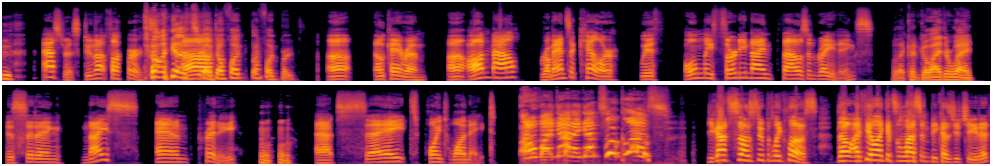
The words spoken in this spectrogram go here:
Asterisk: Do not fuck birds. oh yeah, true. Um, Don't fuck, don't fuck birds. Uh, okay, Rem. Uh, on Mal, Romantic Killer, with only 39,000 ratings, Well, that could go either way. is sitting nice and pretty at 8.18. Oh my god, I got so close! You got so stupidly close. Though I feel like it's a lesson because you cheated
